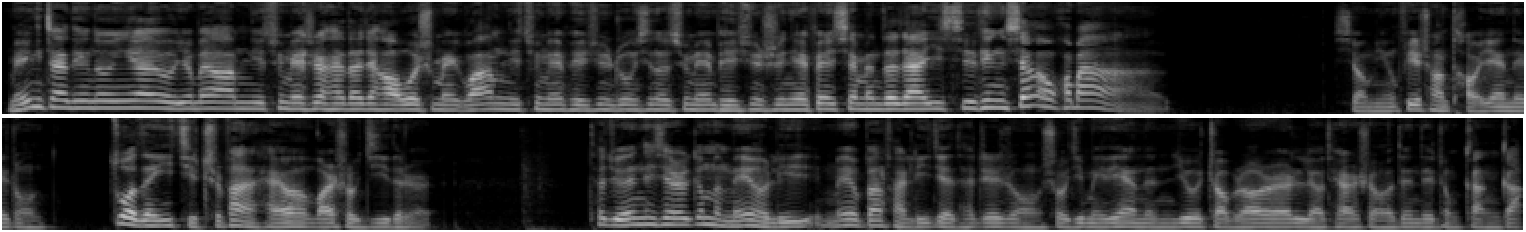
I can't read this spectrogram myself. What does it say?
每个家庭都应该有一位阿米尼催眠师。嗨，大家好，我是美国阿米尼催眠培训中心的催眠培训师聂飞。下面大家一起听笑话吧。小明非常讨厌那种坐在一起吃饭还要玩手机的人，他觉得那些人根本没有理没有办法理解他这种手机没电的又找不着人聊天时候的那种尴尬。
